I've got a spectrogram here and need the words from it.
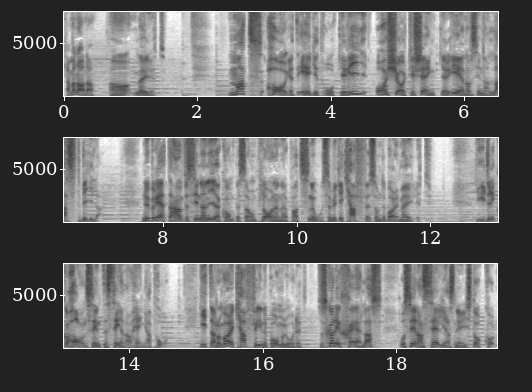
Kan man ana. Ja, möjligt. Mats har ett eget åkeri och har kört till Schenker i en av sina lastbilar. Nu berättar han för sina nya kompisar om planerna på att sno så mycket kaffe som det bara är möjligt. Didrik och Hans är inte sena att hänga på. Hittar de bara kaffe inne på området så ska det stjälas och sedan säljas nere i Stockholm.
